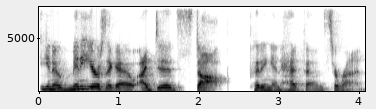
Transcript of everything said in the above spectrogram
you know many years ago i did stop putting in headphones to run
